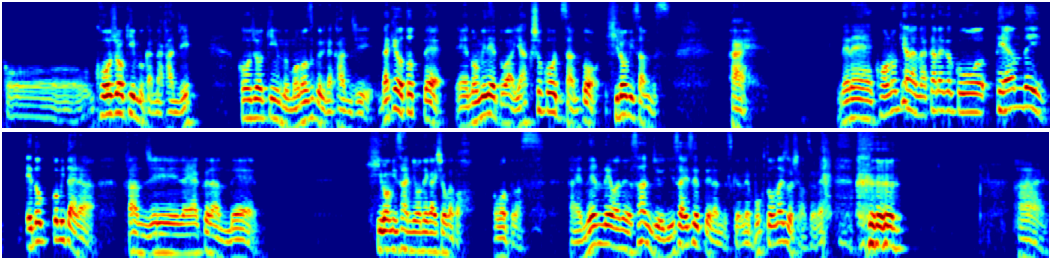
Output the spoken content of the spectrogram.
こう工場勤務かな感じ？工場勤務ものづくりな感じだけを取って、えーノミネートは役所広司さんとひろみさんです。はい。でねこのキャラなかなかこう手安で江戸っ子みたいな感じな役なんでひろみさんにお願いしようかと思ってます。はい、年齢はね、32歳設定なんですけどね、僕と同じ年なんですよね。はい。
